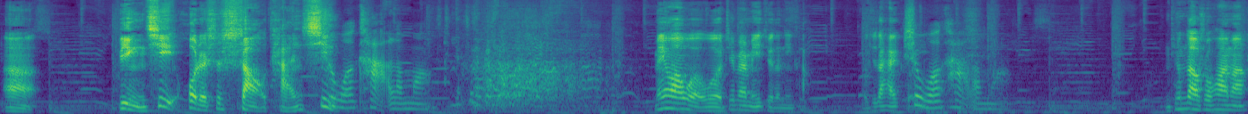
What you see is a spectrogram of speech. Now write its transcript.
啊，摒弃或者是少谈性。是我卡了吗？没有啊，我我这边没觉得你卡，我觉得还可以。是我卡了吗？你听不到我说话吗？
